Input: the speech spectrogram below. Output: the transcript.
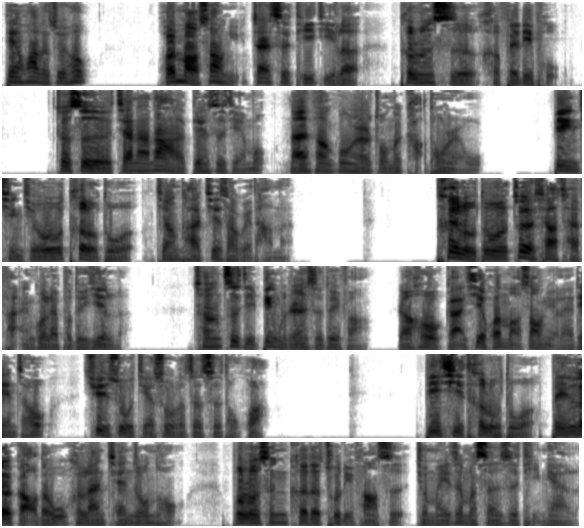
电话的最后。环保少女再次提及了特伦斯和菲利普，这是加拿大电视节目《南方公园》中的卡通人物，并请求特鲁多将他介绍给他们。特鲁多这下才反应过来不对劲了，称自己并不认识对方，然后感谢环保少女来电之后，迅速结束了这次通话。比起特鲁多被恶搞的乌克兰前总统波罗申科的处理方式就没这么绅士体面了。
